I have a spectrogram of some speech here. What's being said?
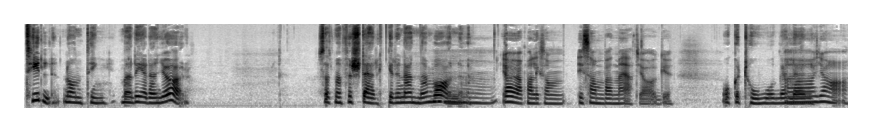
till någonting man redan gör. Så att man förstärker en annan vana. Mm. Ja, ja, att man liksom i samband med att jag... Åker tåg eller... Ah, ja.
